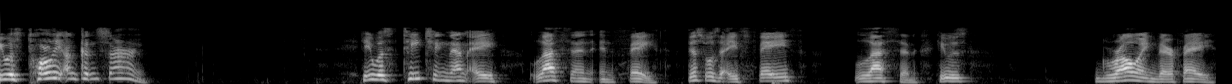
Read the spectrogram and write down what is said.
He was totally unconcerned. He was teaching them a lesson in faith. This was a faith lesson. He was growing their faith.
